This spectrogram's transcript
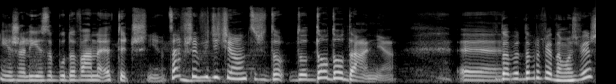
jeżeli jest zabudowane etycznie. Zawsze mhm. widzicie, mam coś do, do, do dodania. E, dobra, dobra wiadomość, wiesz?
